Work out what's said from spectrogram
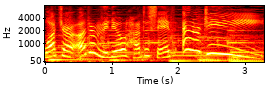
Watch our other video, How to Save Energy!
